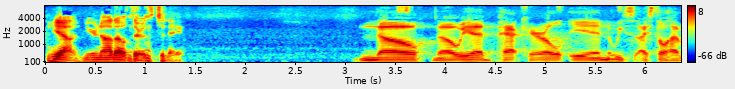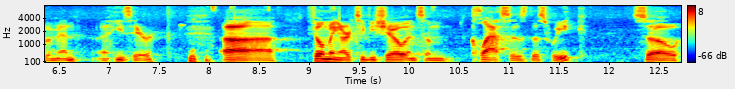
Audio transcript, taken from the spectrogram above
Yeah, you're not out there today. No, no, we had Pat Carroll in. We I still have him in. Uh, he's here, uh, filming our TV show and some classes this week. So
